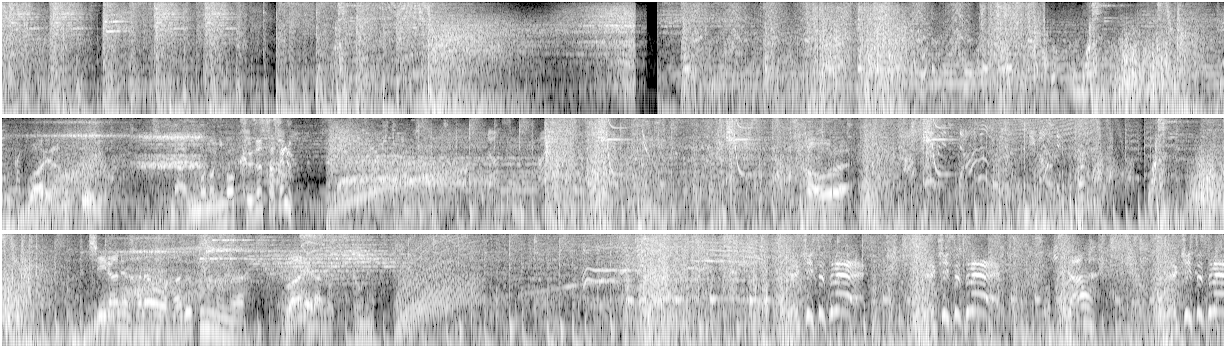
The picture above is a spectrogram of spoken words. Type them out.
我らの包囲を何者にも崩させぬ知らぬ花を育むのが我らの務め。突き進め！突き進め！さあ。突き進め！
